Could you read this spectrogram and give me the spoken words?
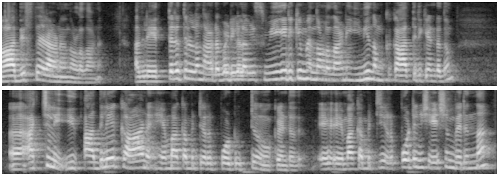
ബാധ്യസ്ഥരാണ് എന്നുള്ളതാണ്. അതിൽ എത്തരത്തിലുള്ള നടപടികൾ അവർ സ്വീകരിക്കും എന്നുള്ളതാണ് ഇനി നമുക്ക് കാത്തിരിക്കേണ്ടതും. ആക്ച്വലി അതിലേക്കാണ് ഹേമ കമ്മിറ്റി റിപ്പോർട്ട് ഉറ്റുനോക്കേണ്ടത്. ഹേമ കമ്മിറ്റി റിപ്പോർട്ടിന് ശേഷം വരുന്ന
